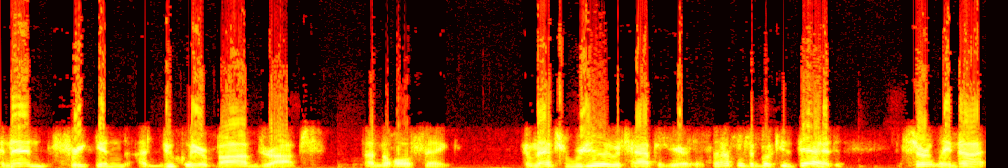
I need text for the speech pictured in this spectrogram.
And then freaking a nuclear bomb drops on the whole thing. And that's really what's happened here. It's not that the book is dead. It's certainly not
